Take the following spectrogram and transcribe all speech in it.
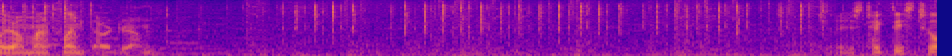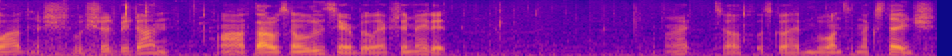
Totally don't mind a flamethrower drone. I just take these two out and sh we should be done. Wow, I thought I was going to lose here, but we actually made it. Alright, so let's go ahead and move on to the next stage.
